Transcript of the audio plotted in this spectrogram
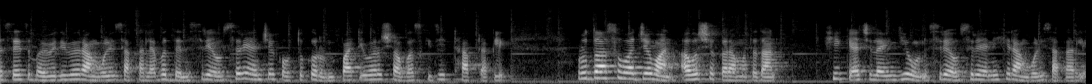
तसेच भव्यदिव्य रांगोळी साकारल्याबद्दल श्री अवसरे यांचे कौतुक करून पाठीवर शाबासकीची थाप टाकली. वृद्ध असो वा जवान अवश्य करा मतदान. ही कॅच लाईन घेऊन श्री अवसरे यांनी ही रांगोळी साकारली.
